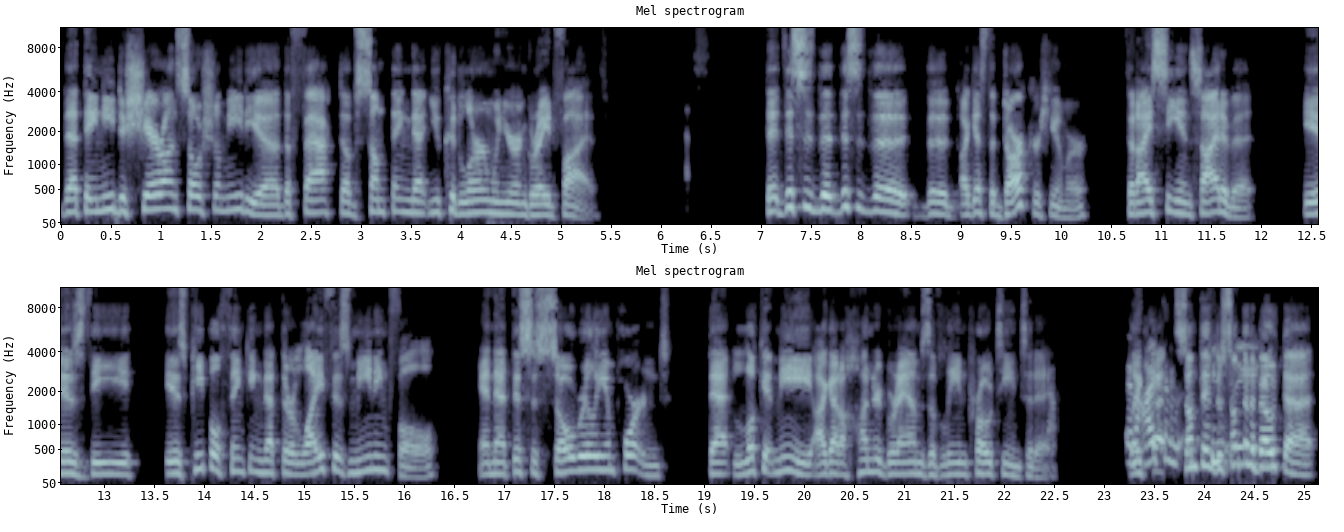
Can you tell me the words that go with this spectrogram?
that they need to share on social media the fact of something that you could learn when you're in grade five. Yes. That this is the this is the the I guess the darker humor that I see inside of it is the is people thinking that their life is meaningful and that this is so really important that look at me, I got a hundred grams of lean protein today. Yeah. And like I can something there's something about that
